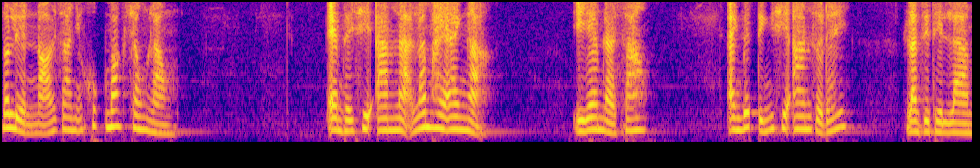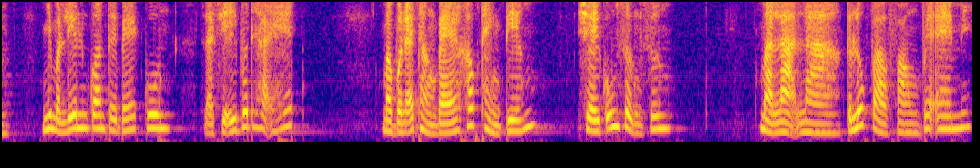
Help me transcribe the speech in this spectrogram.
Nó liền nói ra những khúc mắc trong lòng. Em thấy chị An lạ lắm hay anh à Ý em là sao? Anh biết tính chị An rồi đấy. Làm gì thì làm, Nhưng mà liên quan tới bé Cun Là chị ấy vứt hại hết. Mà vừa nãy thằng bé khóc thành tiếng, Chị ấy cũng rừng rưng. Mà lạ là từ lúc vào phòng với em ấy,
